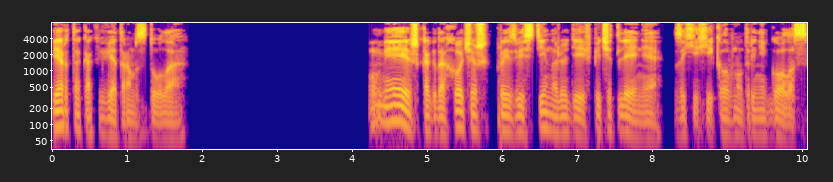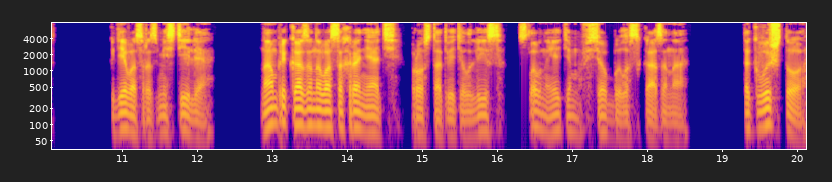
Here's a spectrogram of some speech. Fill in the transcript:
Перта как ветром сдуло. «Умеешь, когда хочешь произвести на людей впечатление», — захихикал внутренний голос. «Где вас разместили?» «Нам приказано вас охранять», — просто ответил Лис, словно этим все было сказано. «Так вы что,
